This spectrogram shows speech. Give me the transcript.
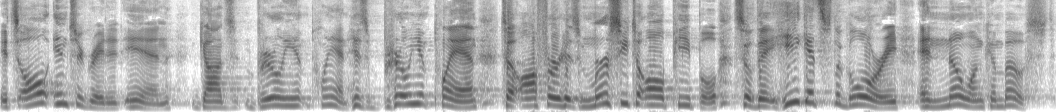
it's all integrated in God's brilliant plan. His brilliant plan to offer His mercy to all people so that He gets the glory and no one can boast.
